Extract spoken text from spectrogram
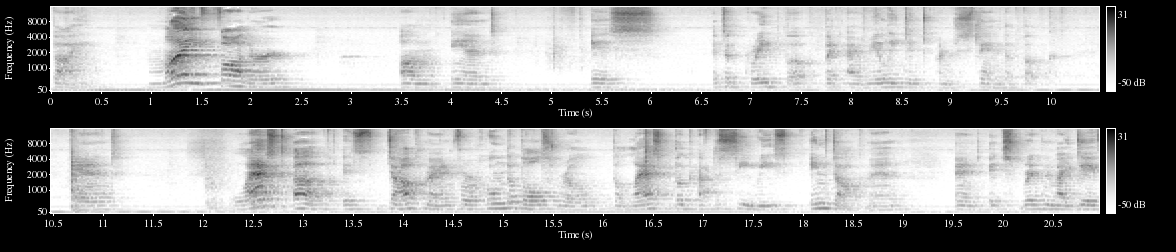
by my father um, and is it's a great book but I really didn't understand the book. And last up is Dogman for Whom the Ball Rolls the last book of the series in Dogman. And it's written by Dav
